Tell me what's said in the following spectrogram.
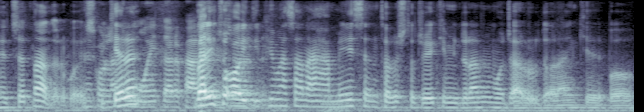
هدست نداره با اسپیکر ولی تو IDP مثلا همه center ش تا جایی که می‌دونم این ماجرا رو دارن که با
